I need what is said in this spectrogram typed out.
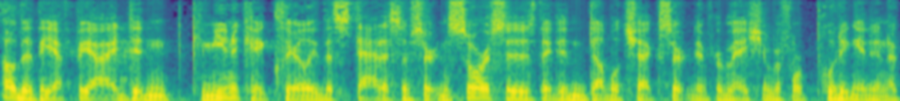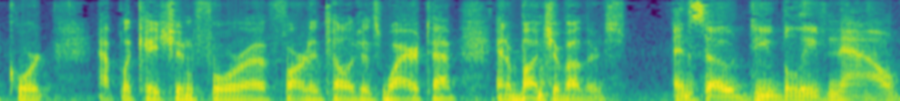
Oh, that the FBI didn't communicate clearly the status of certain sources. They didn't double check certain information before putting it in a court application for a foreign intelligence wiretap, and a bunch of others. And so, do you believe now,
